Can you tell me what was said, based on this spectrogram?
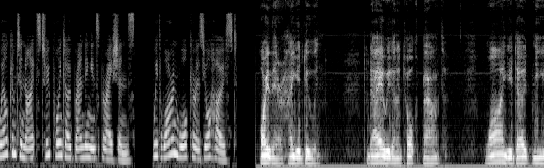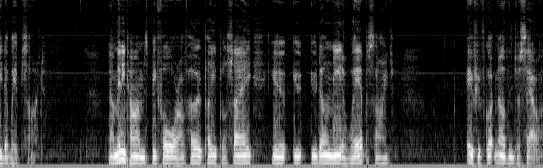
Welcome to Knights 2.0 Branding Inspirations. With Warren Walker as your host. Hi there, how you doing? Today we're going to talk about why you don't need a website. Now many times before I've heard people say you, you, you don't need a website if you've got nothing to sell.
